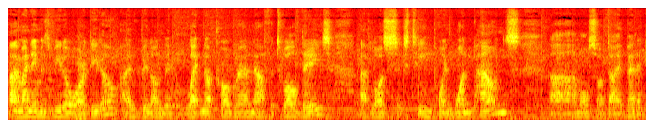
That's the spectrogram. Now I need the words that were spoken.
Hi, my name is Vito Ardito. I've been on the Lighten Up program now for 12 days. I've lost 16.1 pounds. Uh, I'm also a diabetic,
